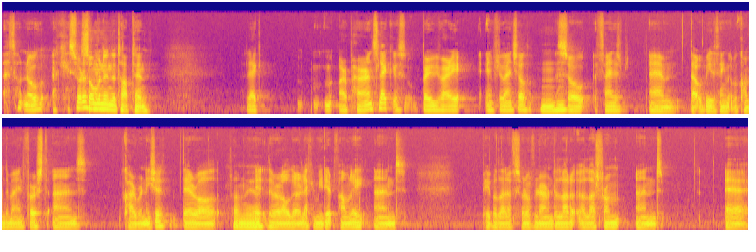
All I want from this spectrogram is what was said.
I don't know. Like, sort of Someone like, in the top ten. like our parents like is very very influential. Mhm. So I find it um, that would be the thing that would come to mind first. And Carbonisha, they're all Family, yeah. they're all their like immediate family and people that I've sort of learned a lot a lot from and uh,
